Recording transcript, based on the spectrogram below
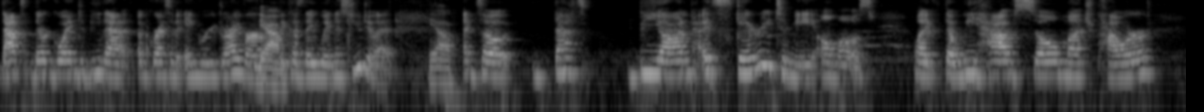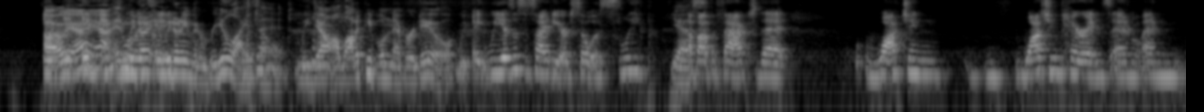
That's they're going to be that aggressive, angry driver Yeah. because they witnessed you do it. Yeah. And so that's beyond it's scary to me almost like that we have so much power. in- oh yeah, in yeah. And we don't and we don't even realize We it. don't. We don't. A lot of people never do. we, eh, we as a society are so asleep Yes. about the fact that watching watching parents and and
